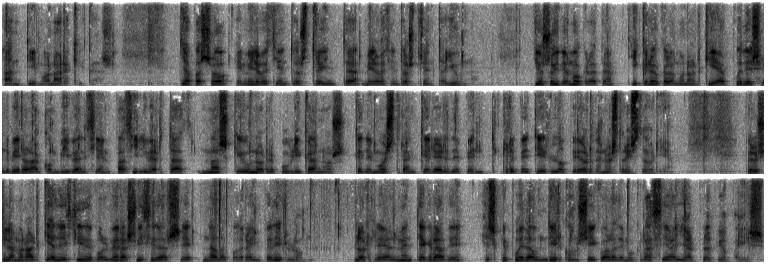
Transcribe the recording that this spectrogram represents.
antimonárquicas. Ya pasó en 1930-1931. Yo soy demócrata y creo que la monarquía puede servir a la convivencia en paz y libertad más que unos republicanos que demuestran querer repetir lo peor de nuestra historia. Pero si la monarquía decide volver a suicidarse, nada podrá impedirlo. Lo realmente grave es que pueda hundir consigo a la democracia y al propio país.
